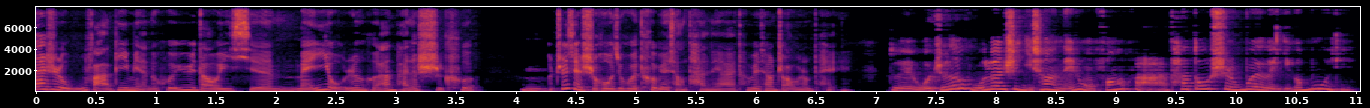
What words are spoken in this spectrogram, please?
但是无法避免的会遇到一些没有任何安排的时刻，嗯，这些时候就会特别想谈恋爱，特别想找个人陪。对，我觉得无论是以上哪种方法，它都是为了一个目的，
